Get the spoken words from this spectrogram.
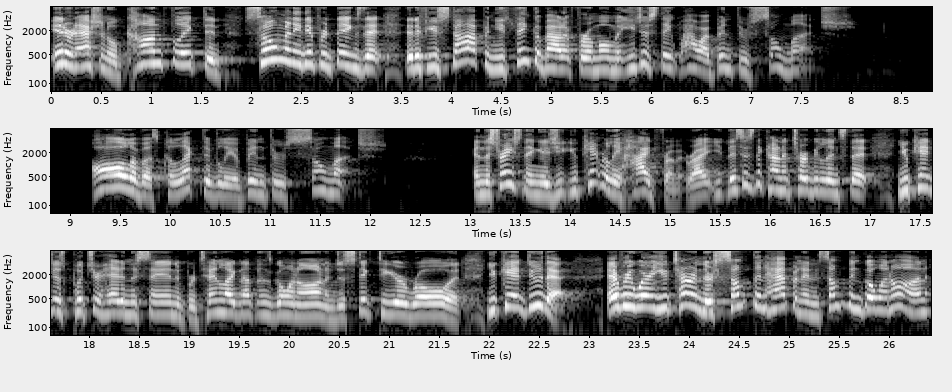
international conflict and so many different things that, that if you stop and you think about it for a moment, you just think, wow, I've been through so much. All of us collectively have been through so much. And the strange thing is, you, you can't really hide from it, right? This is the kind of turbulence that you can't just put your head in the sand and pretend like nothing's going on and just stick to your role. And you can't do that. Everywhere you turn, there's something happening, something going on,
